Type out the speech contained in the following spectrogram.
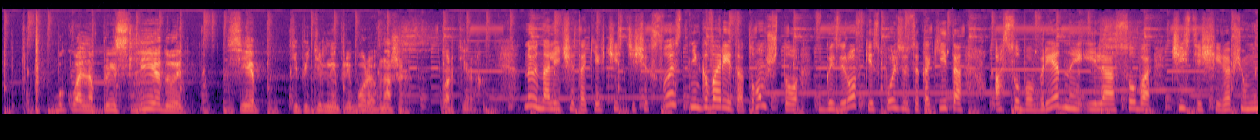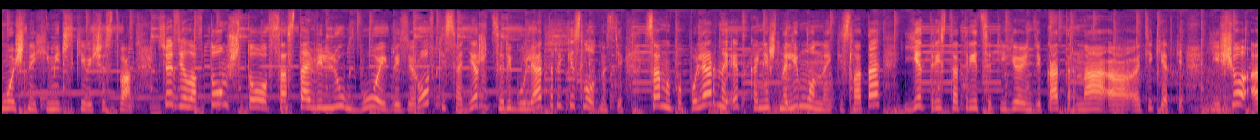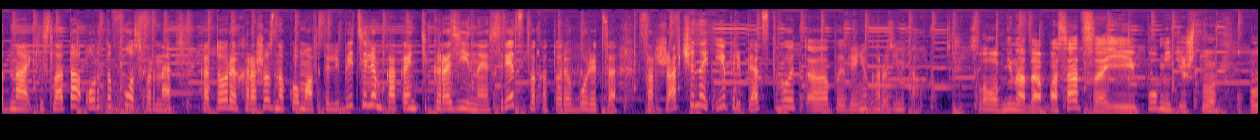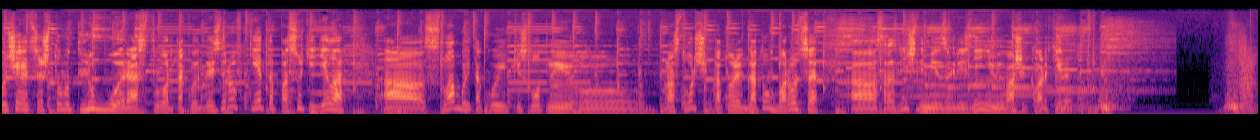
буквально преследует все кипятильные приборы в наших квартирах. Ну и наличие таких чистящих свойств не говорит о том, что в газировке используются какие-то особо вредные или особо чистящие, или вообще мощные химические вещества. Все дело в том, что в составе любой газировки содержатся регуляторы кислотности. Самый популярный это, конечно, лимонная кислота Е330, ее индикатор на э, этикетке. Еще одна кислота ортофосфорная, которая хорошо знакома автолюбителям как антикоррозийное средство, которое борется с ржавчиной и препятствует э, появлению коррозии металла. Словом, не надо опасаться и помните, что получается, что вот любой раствор такой газировки это, по сути дела, а, слабый такой кислотный э, растворчик, который готов бороться а, с различными загрязнениями вашей квартиры.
